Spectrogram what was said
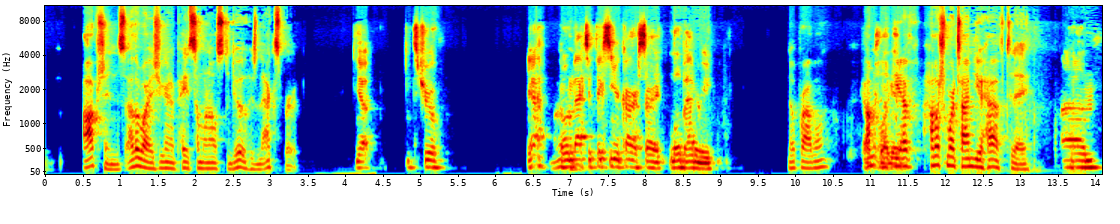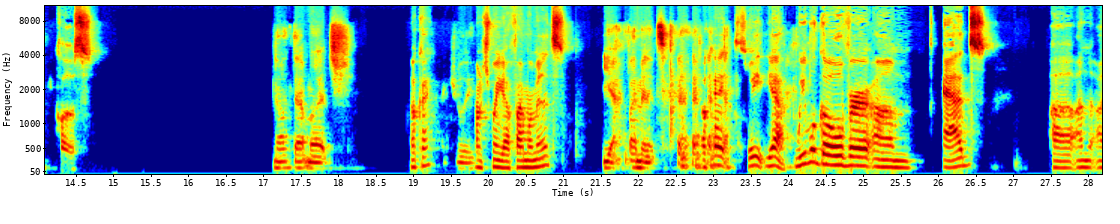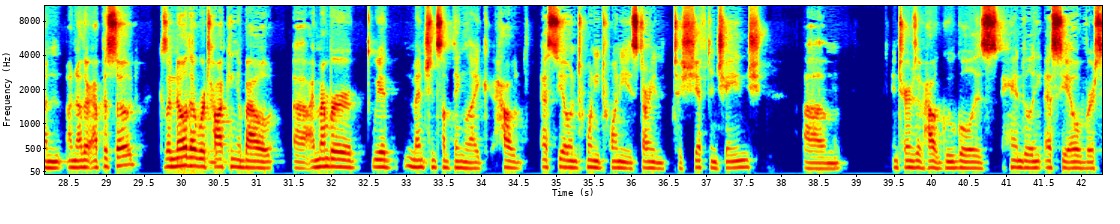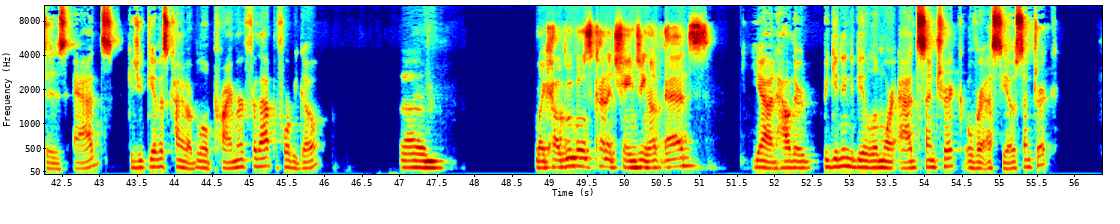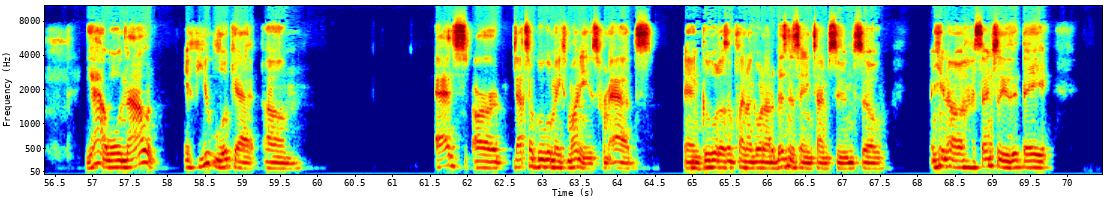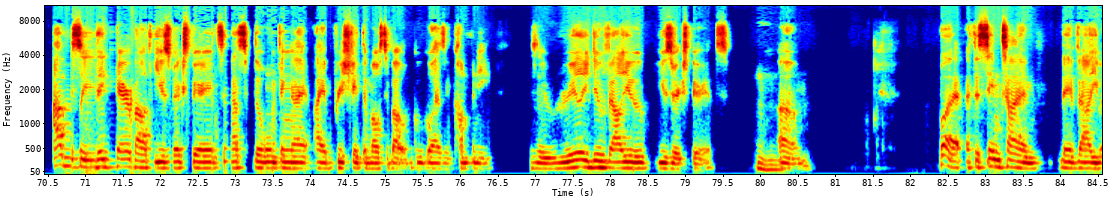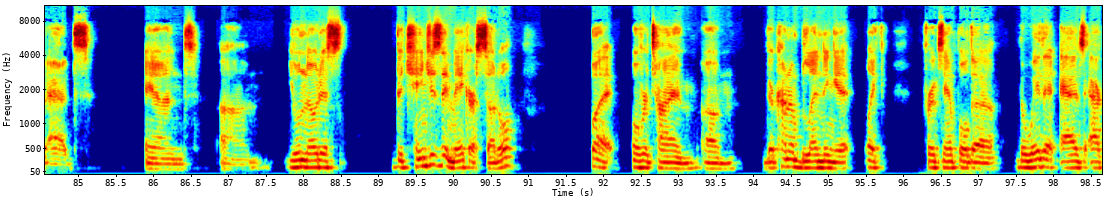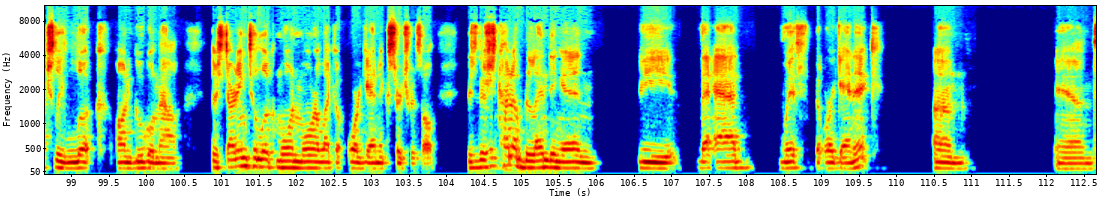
options. Otherwise, you're going to pay someone else to do it who's an expert. Yep, it's true. Yeah, going back to fixing your car. Sorry, low battery. No problem. Gotta How, mu- plug do you have, how much more time do you have today? Um, Close. Not that much Okay. actually. How much more? You got five more minutes? Yeah, five minutes. Okay, sweet. Yeah, we will go over um, ads uh, on on another episode because I know that we're talking about. Uh, I remember we had mentioned something like how SEO in 2020 is starting to shift and change um, in terms of how Google is handling SEO versus ads. Could you give us kind of a little primer for that before we go? Um, like how Google's kind of changing up ads. Yeah, and how they're beginning to be a little more ad centric over SEO centric. Yeah, well now if you look at um, ads are that's how Google makes money is from ads, and Google doesn't plan on going out of business anytime soon. So, you know, essentially that they obviously they care about the user experience, and that's the one thing I, I appreciate the most about Google as a company is they really do value user experience. Um, but at the same time, they value ads. And um, you'll notice the changes they make are subtle, but over time, um, they're kind of blending it. Like, for example, the the way that ads actually look on Google now, they're starting to look more and more like an organic search result. They're just kind of blending in the the ad with the organic um, and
